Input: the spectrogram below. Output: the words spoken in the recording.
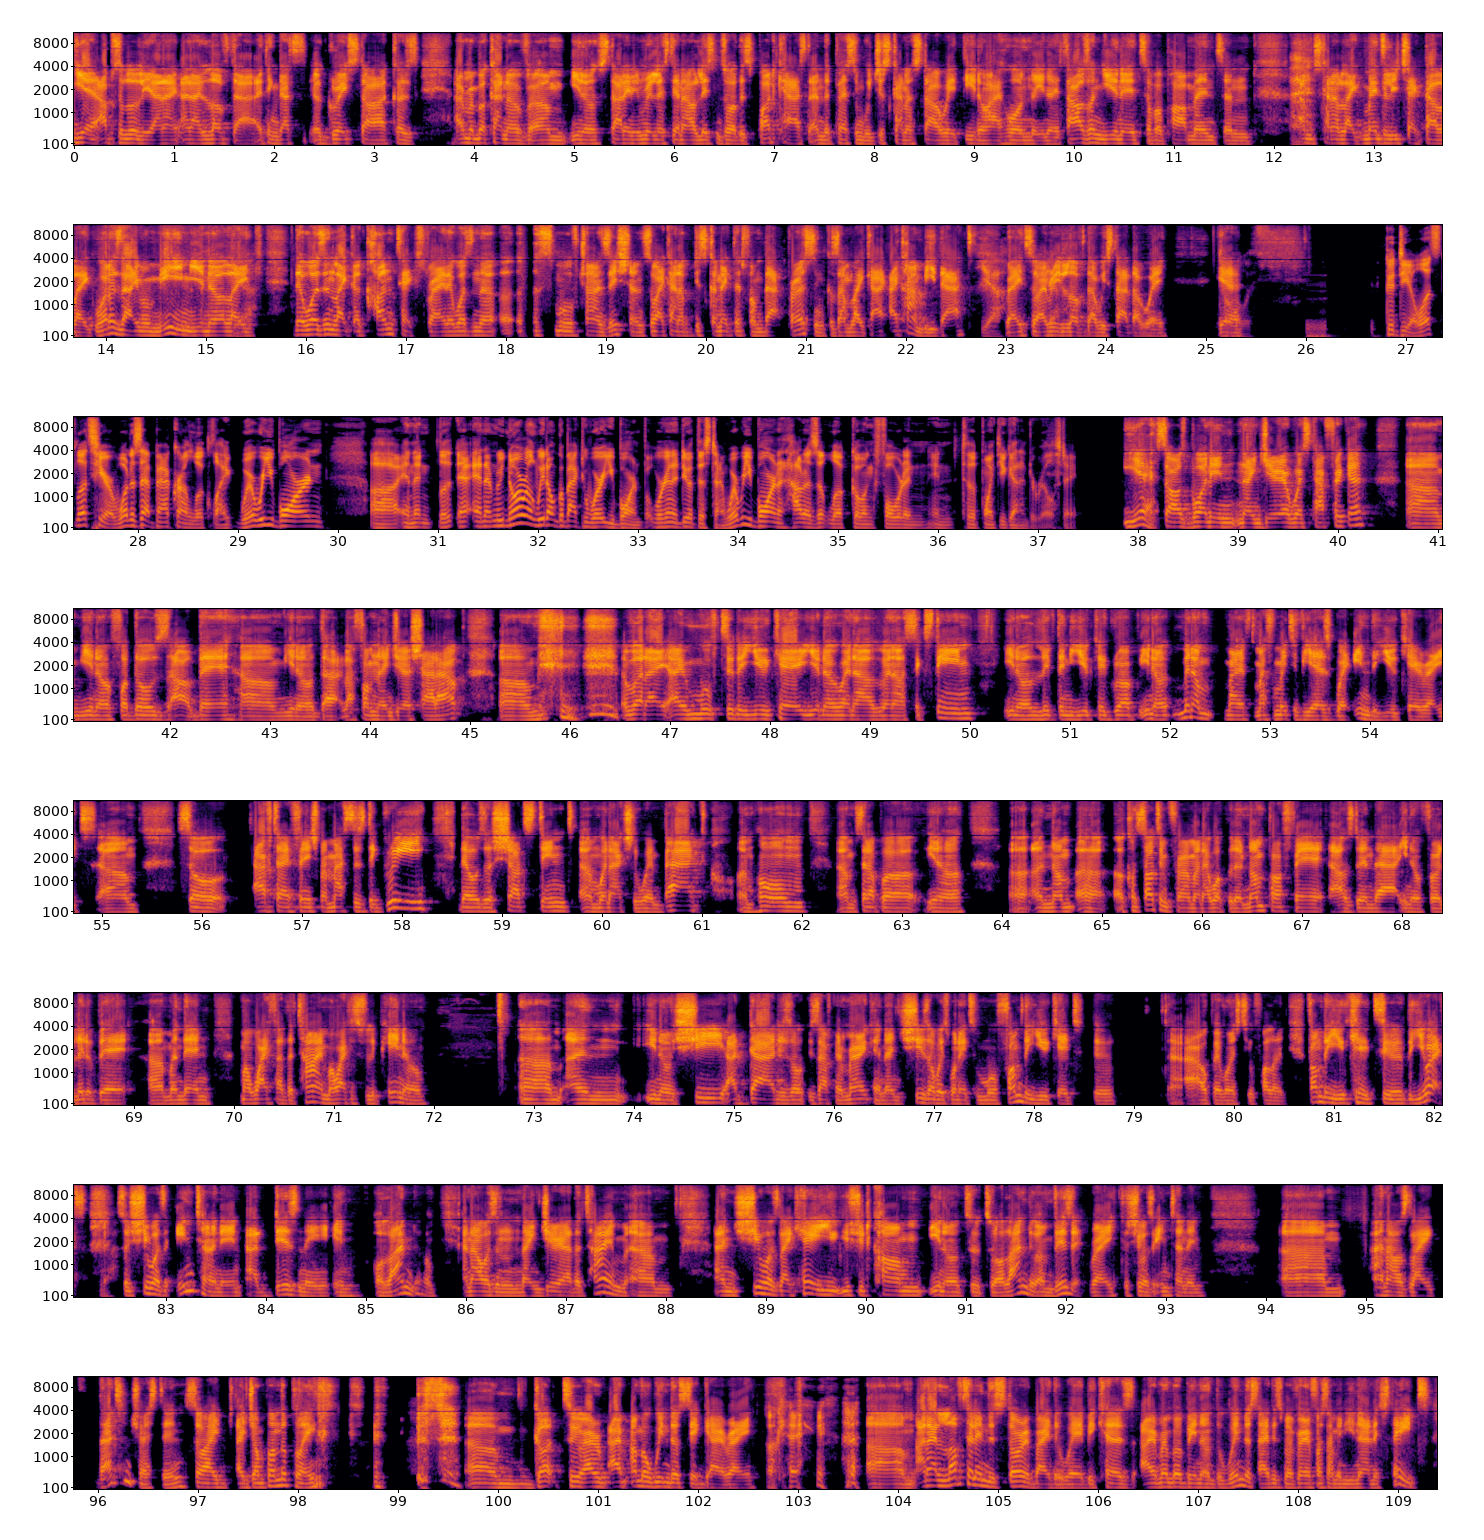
Yeah, absolutely, and I and I love that. I think that's a great start because I remember kind of um, you know starting in real estate. and I'll listen to all this podcast, and the person would just kind of start with you know I own you know a thousand units of apartments, and I'm just kind of like mentally checked out like what does that even mean? You know, like Yeah. there wasn't like a context, right? There wasn't a, a, a smooth transition, so I kind of disconnected from that person because I'm like I, I can't be that, Yeah. right? So I really love that we start that way. Yeah. Totally. Good deal. Let's let's hear. What does that background look like? Where were you born? Uh, and then and then we normally we don't go back to where you born, but we're going to do it this time. Where were you born, and how does it look going forward, and, and to the point you got into real estate? Yeah, so I was born in Nigeria, West Africa. Um, you know, for those out there, um, you know, that, that from Nigeria, shout out. Um, but I, I moved to the UK, you know, when I was when I was 16, you know, lived in the UK, grew up, you know, my, my formative years were in the UK, right? Um, so after I finished my master's degree, there was a short stint um, when I actually went back um, home, um, set up a, you know, uh, a, num- a consulting firm and I worked with a nonprofit. I was doing that, you know, for a little bit. Um, and then my wife at the time, my wife is Filipino. Um, and, you know, she, her dad is, is African American and she's always wanted to move from the UK to, I hope everyone's still following, from the UK to the US. Yeah. So she was interning at Disney in Orlando and I was in Nigeria at the time. Um, and she was like, Hey, you, you should come, you know, to, to Orlando and visit, right? Cause she was interning. Um, and I was like, that's interesting. So I, I jumped on the plane, um, got to, I, I'm- I'm a Windows seat guy, right? Okay. Um, and I love telling this story, by the way, because I remember being on the window side. This is my very first time in the United States.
